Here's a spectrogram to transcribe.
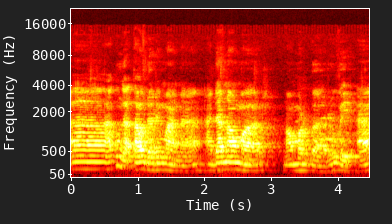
uh, aku nggak tahu dari mana ada nomor nomor baru WA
